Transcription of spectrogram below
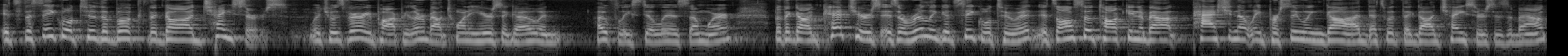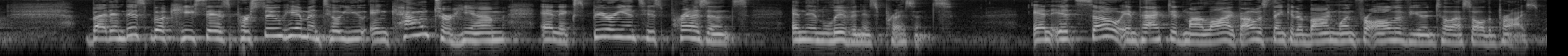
It's the sequel to the book The God Chasers, which was very popular about 20 years ago and hopefully still is somewhere. But The God Catchers is a really good sequel to it. It's also talking about passionately pursuing God. That's what The God Chasers is about. But in this book, he says, Pursue him until you encounter him and experience his presence and then live in his presence. And it so impacted my life. I was thinking of buying one for all of you until I saw the price.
